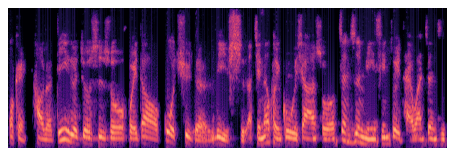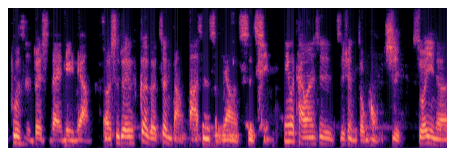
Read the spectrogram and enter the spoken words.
OK，好的。第一个就是说，回到过去的历史啊，简单回顾一下，说政治明星对台湾政治，不止对时代力量，而是对各个政党发生什么样的事情。因为台湾是直选总统制，所以呢，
